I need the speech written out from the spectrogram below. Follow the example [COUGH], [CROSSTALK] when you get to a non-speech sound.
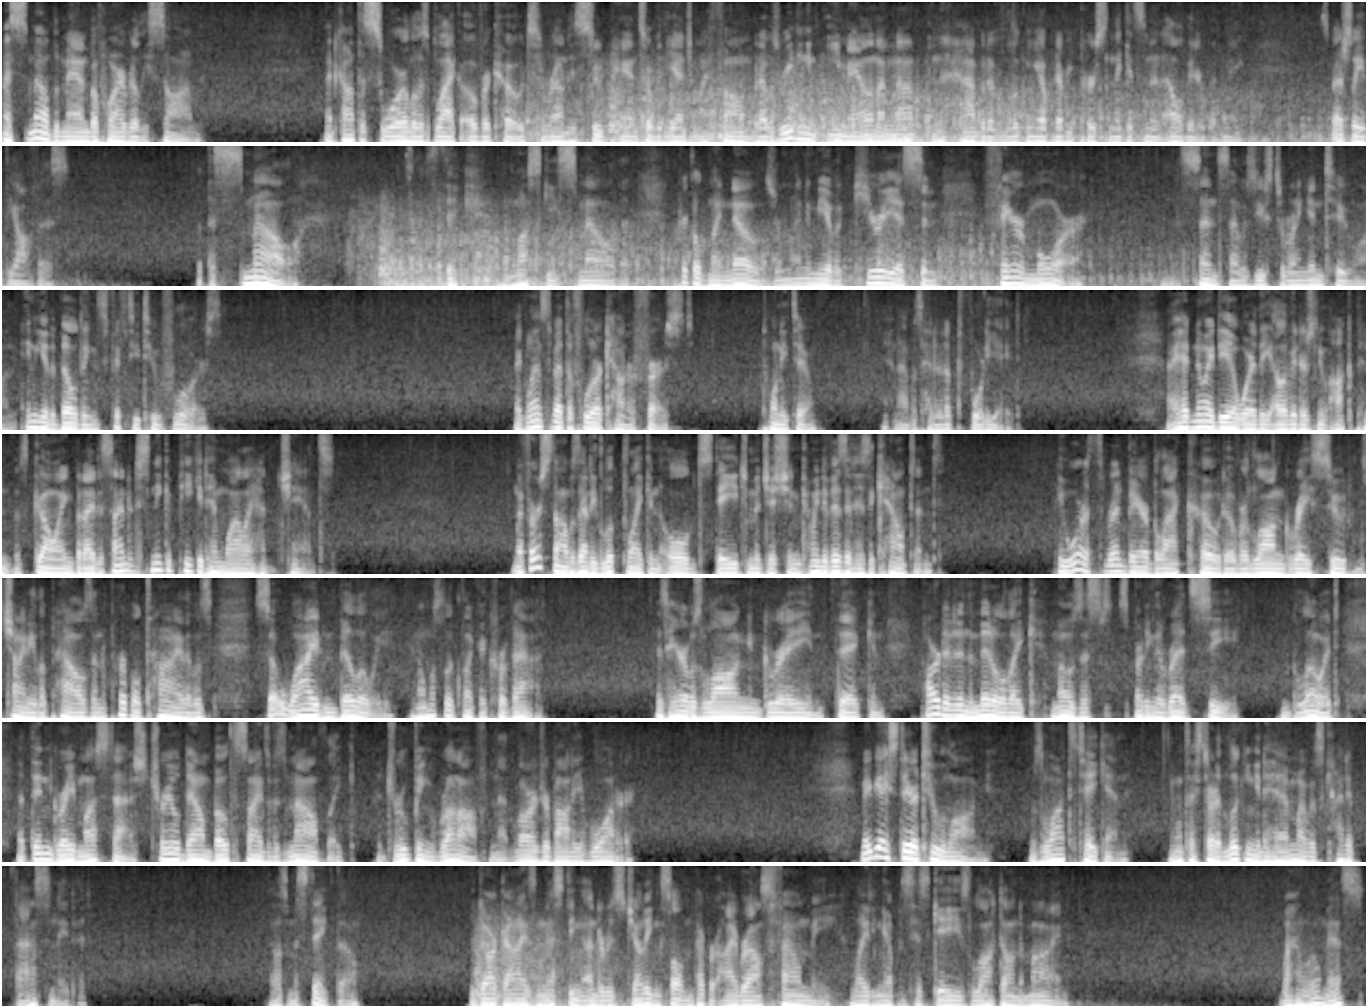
I smelled the man before I really saw him. I'd caught the swirl of his black overcoat around his suit pants over the edge of my phone, but I was reading an email and I'm not in the habit of looking up at every person that gets in an elevator with me, especially at the office. But the smell was a thick, musky smell that prickled my nose, reminding me of a curious and fair moor in the sense I was used to running into on any of the building's 52 floors. I glanced at the floor counter first 22, and I was headed up to 48. I had no idea where the elevator's new occupant was going, but I decided to sneak a peek at him while I had the chance. My first thought was that he looked like an old stage magician coming to visit his accountant. He wore a threadbare black coat over a long gray suit with shiny lapels and a purple tie that was so wide and billowy it almost looked like a cravat. His hair was long and gray and thick and parted in the middle like Moses spreading the Red Sea. And below it, a thin gray mustache trailed down both sides of his mouth like a drooping runoff from that larger body of water. Maybe I stared too long. It was a lot to take in, and once I started looking at him, I was kind of fascinated. That was a mistake, though. The dark eyes nesting under his jutting salt and pepper eyebrows found me, lighting up as his gaze locked onto mine. Why, hello, miss.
